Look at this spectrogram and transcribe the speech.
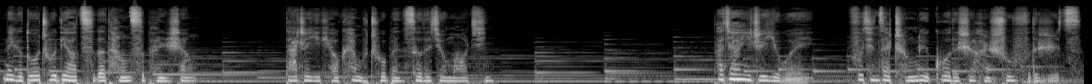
那个多出吊瓷的搪瓷盆上，搭着一条看不出本色的旧毛巾。大将一直以为父亲在城里过的是很舒服的日子，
